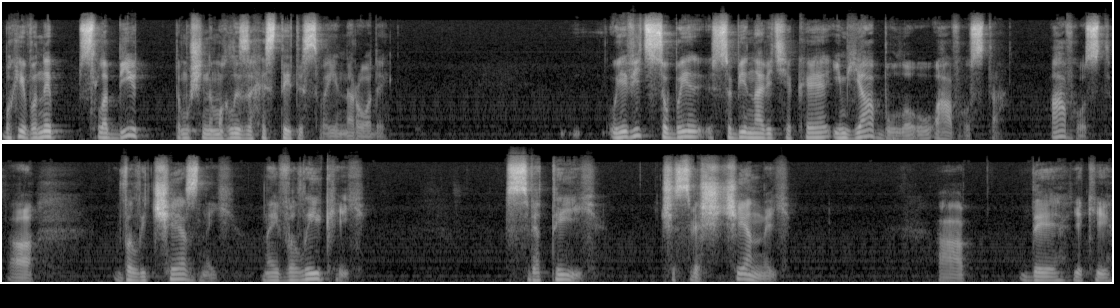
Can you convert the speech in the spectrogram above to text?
боги вони слабі тому що не могли захистити свої народи. Уявіть собі, собі навіть яке ім'я було у Августа. Август а, величезний, найвеликий, святий чи священний. А, Деякі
